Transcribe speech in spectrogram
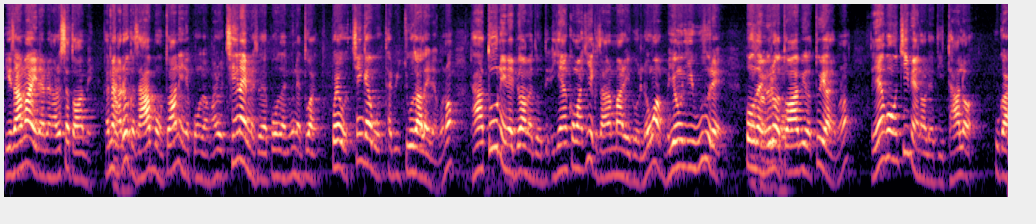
ဒီကစားမတွေဒါပေမဲ့ငါတို့ဆက်သွားမယ်ဒါပေမဲ့ငါတို့ကစားပုံသွားနေတဲ့ပုံစံငါတို့ချင်းလိုက်မယ်ဆိုတဲ့ပုံစံမျိုးနဲ့သူကပွဲကိုချင်းကပ်ဖို့ထပ်ပြီးစူးစမ်းလိုက်တယ်ပေါ့နော်ဒါသူ့အနေနဲ့ပြောရမယ်ဆိုဒီအရန်ကွန်မာရှိတဲ့ကစားမတွေကိုလုံးဝမယုံကြည်ဘူးဆိုတဲ့ ပုံစံမျိုးတော့သွားပြီးတော့တွေ့ရတယ်ပေါ့နော်ရန်ကုန်ကြည့်ပြန်တော့လေဒီဓာတ်တော့ဟူကာ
